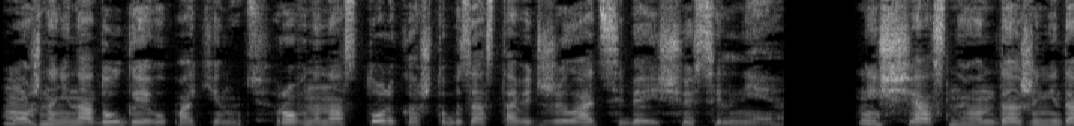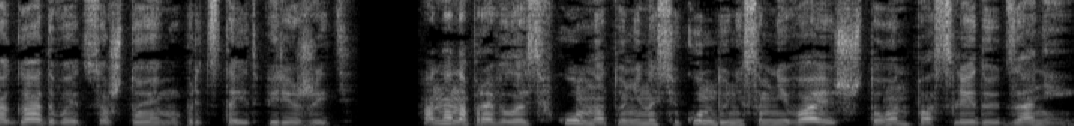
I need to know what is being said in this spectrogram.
Можно ненадолго его покинуть, ровно настолько, чтобы заставить желать себя еще сильнее. Несчастный, он даже не догадывается, что ему предстоит пережить. Она направилась в комнату, ни на секунду не сомневаясь, что он последует за ней.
